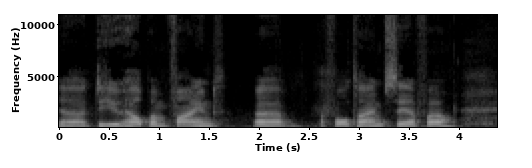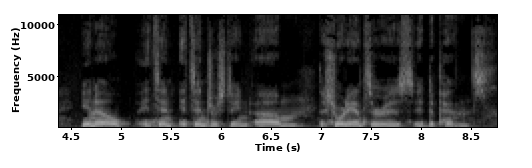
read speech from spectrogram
uh, do you help them find uh, a full time CFO? You know, it's in, it's interesting. Um, the short answer is it depends.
